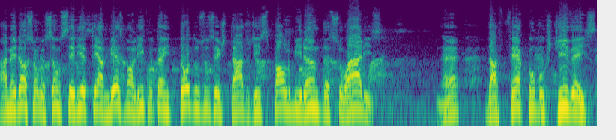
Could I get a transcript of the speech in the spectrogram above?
a melhor solução seria ter a mesma alíquota em todos os estados, diz Paulo Miranda Soares, né? Da Fé Combustíveis.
